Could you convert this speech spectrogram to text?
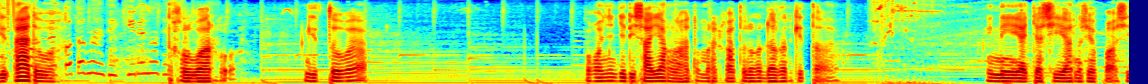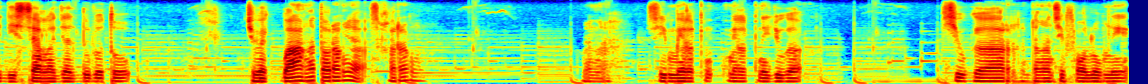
gitu. aduh. Keluar kok. Gitu pak pokoknya jadi sayang lah mereka tuh dengan, kita. Ini aja sih anu siapa si diesel aja dulu tuh cuek banget orangnya. Sekarang mana? Si milk milk nih juga. Sugar dengan si volume nih.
